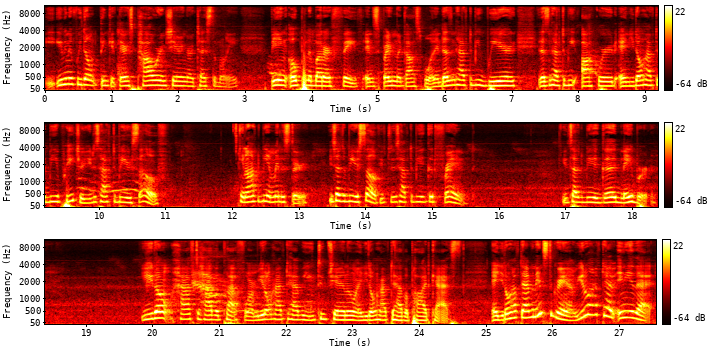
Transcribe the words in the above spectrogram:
even if we don't think it, there's power in sharing our testimony, being open about our faith and spreading the gospel. And it doesn't have to be weird, it doesn't have to be awkward, and you don't have to be a preacher. You just have to be yourself. You don't have to be a minister. You just have to be yourself. You just have to be a good friend. You just have to be a good neighbor. You don't have to have a platform. You don't have to have a YouTube channel and you don't have to have a podcast. And you don't have to have an Instagram. You don't have to have any of that.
